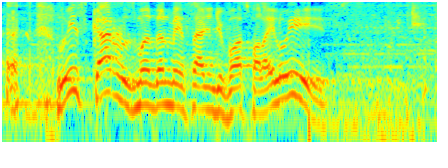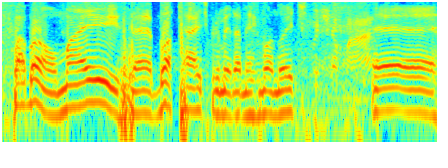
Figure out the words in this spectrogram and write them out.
Luiz Carlos mandando mensagem de voz. Fala aí, Luiz. Fabão, mas é, boa tarde primeiramente, boa noite. É,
